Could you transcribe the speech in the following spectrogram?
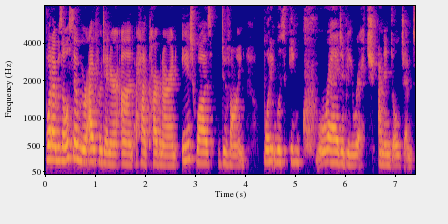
But I was also, we were out for dinner and I had carbonara and it was divine, but it was incredibly rich and indulgent.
